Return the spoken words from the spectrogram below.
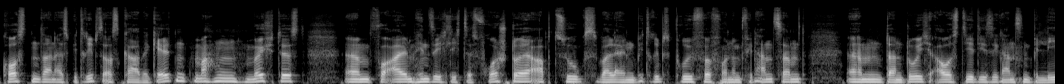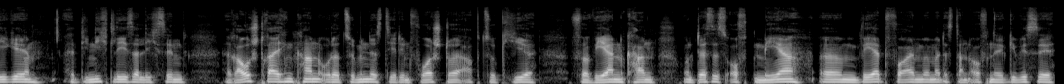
Kosten dann als Betriebsausgabe geltend machen möchtest, ähm, vor allem hinsichtlich des Vorsteuerabzugs, weil ein Betriebsprüfer von einem Finanzamt ähm, dann durchaus dir diese ganzen Belege, äh, die nicht leserlich sind, rausstreichen kann oder zumindest dir den Vorsteuerabzug hier verwehren kann. Und das ist oft mehr ähm, wert, vor allem wenn man das dann auf eine gewisse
